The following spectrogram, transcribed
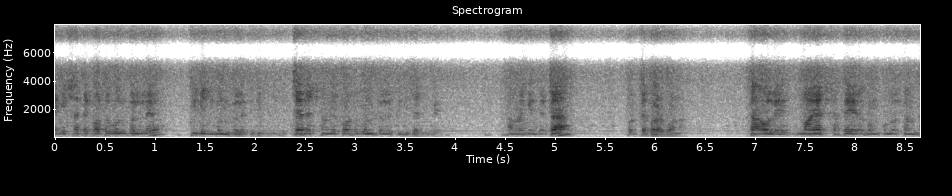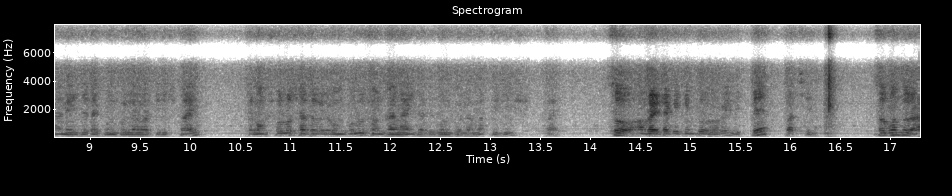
একই সাথে কত গুণ করলে তিরিশ গুণ করলে তিরিশ আসবে? চারের সঙ্গে কত গুণ করলে তিরিশ আসবে? আমরা কিন্তু এটা করতে পারব না। তাহলে নয়ের সাথে এরকম কোনো সংখ্যা নেই যেটা গুণ করলে আমরা তিরিশ পাই, এবং ষোলোর সাথে এরকম কোনো সংখ্যা নাই যাকে গুণ করলে আমরা তিরিশ পাই। সো আমরা এটাকে কিন্তু ওইভাবে লিখতে পারছি না। তো বন্ধুরা,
